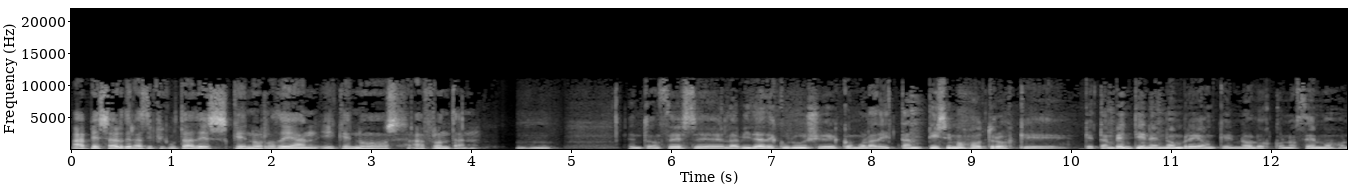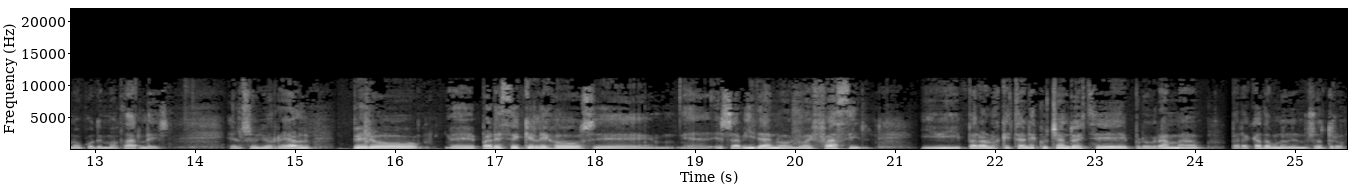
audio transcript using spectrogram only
a pesar de las dificultades que nos rodean y que nos afrontan. Entonces, eh, la vida de Kurush, como la de tantísimos otros que, que también tienen nombre, aunque no los conocemos o no podemos darles el suyo real, pero eh, parece que lejos eh, esa vida no, no es fácil. Y para los que están escuchando este programa, para cada uno de nosotros,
